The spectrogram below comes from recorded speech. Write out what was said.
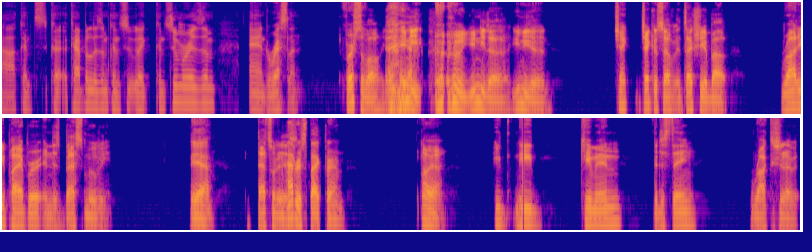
uh, cons- ca- capitalism, consu- like consumerism, and wrestling. First of all, you, you Yeah. need you need to you need to check check yourself. It's actually about Roddy Piper in his best movie. yeah. That's what it is. Had respect for him. Oh yeah, he he came in, did his thing, rocked the shit out of it.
